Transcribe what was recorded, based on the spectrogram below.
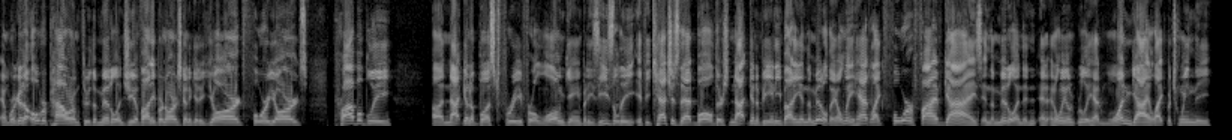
and we're going to overpower them through the middle. And Giovani Bernard is going to get a yard, four yards, probably uh, not going to bust free for a long game, but he's easily, if he catches that ball, there's not going to be anybody in the middle. They only had like four or five guys in the middle and, didn't, and only really had one guy like between the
